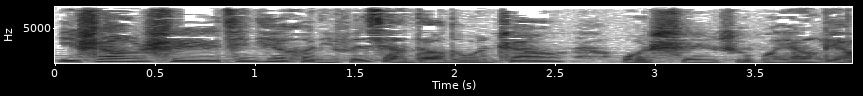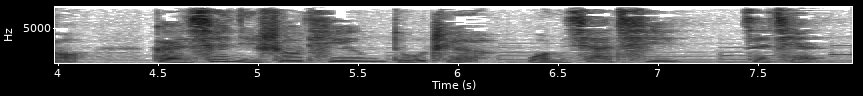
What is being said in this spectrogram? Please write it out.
以上是今天和你分享到的文章，我是主播杨柳，感谢你收听《读者》，我们下期再见。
